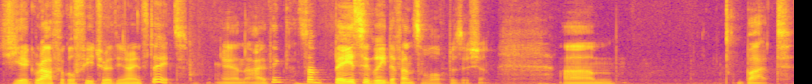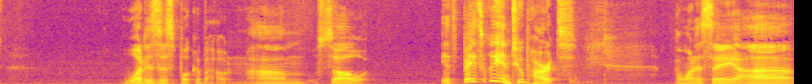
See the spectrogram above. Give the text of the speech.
geographical feature of the United States. And I think that's a basically defensible position. Um, but what is this book about? Um, so it's basically in two parts. I want to say uh,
